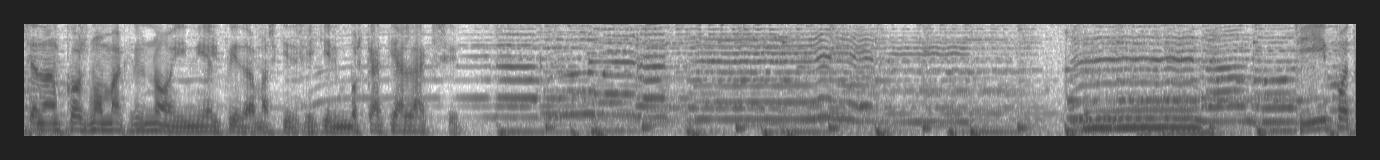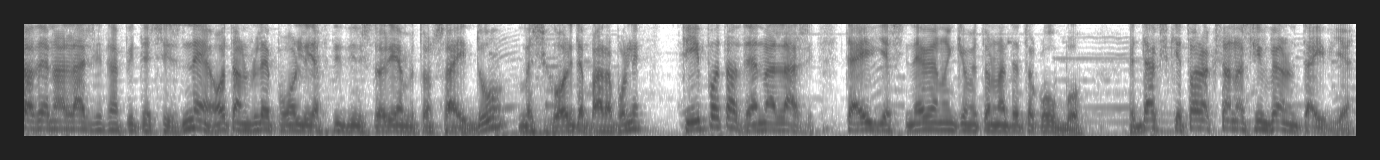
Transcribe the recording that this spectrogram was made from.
Σε έναν κόσμο μακρινό είναι η ελπίδα μας, κυρίες και κύριοι. Μήπως κάτι αλλάξει. Τίποτα δεν αλλάζει, θα πείτε εσείς. Ναι, όταν βλέπω όλη αυτή την ιστορία με τον Σαϊντού, με συγχωρείτε πάρα πολύ, τίποτα δεν αλλάζει. Τα ίδια συνέβαιναν και με τον Αντετοκούμπο. Εντάξει, και τώρα ξανασυμβαίνουν τα ίδια.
